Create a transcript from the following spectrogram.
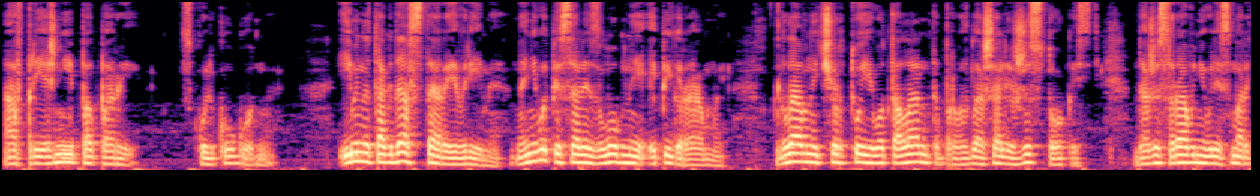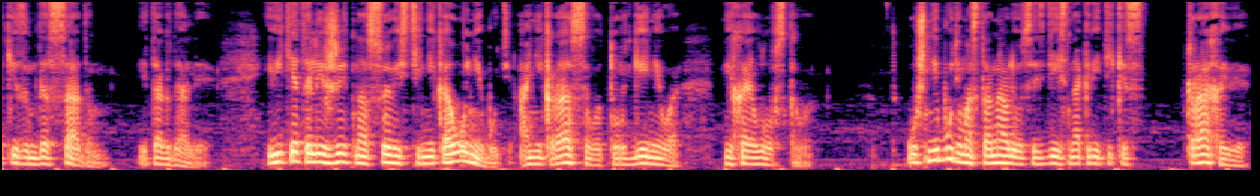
а в прежние попоры сколько угодно. Именно тогда, в старое время, на него писали злобные эпиграммы, главной чертой его таланта провозглашали жестокость, даже сравнивали с маркизом де Садом и так далее. И ведь это лежит на совести не кого-нибудь, а Некрасова, Тургенева, Михайловского. Уж не будем останавливаться здесь на критике Страхове,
